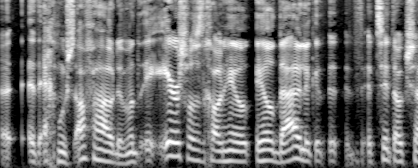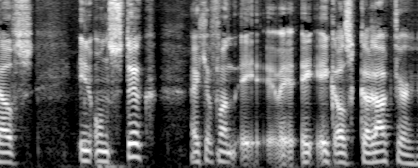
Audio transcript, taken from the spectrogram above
eh, het echt moest afhouden. Want e- eerst was het gewoon heel, heel duidelijk. Het, het, zit ook zelfs in ons stuk. Weet je, van ik als karakter,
